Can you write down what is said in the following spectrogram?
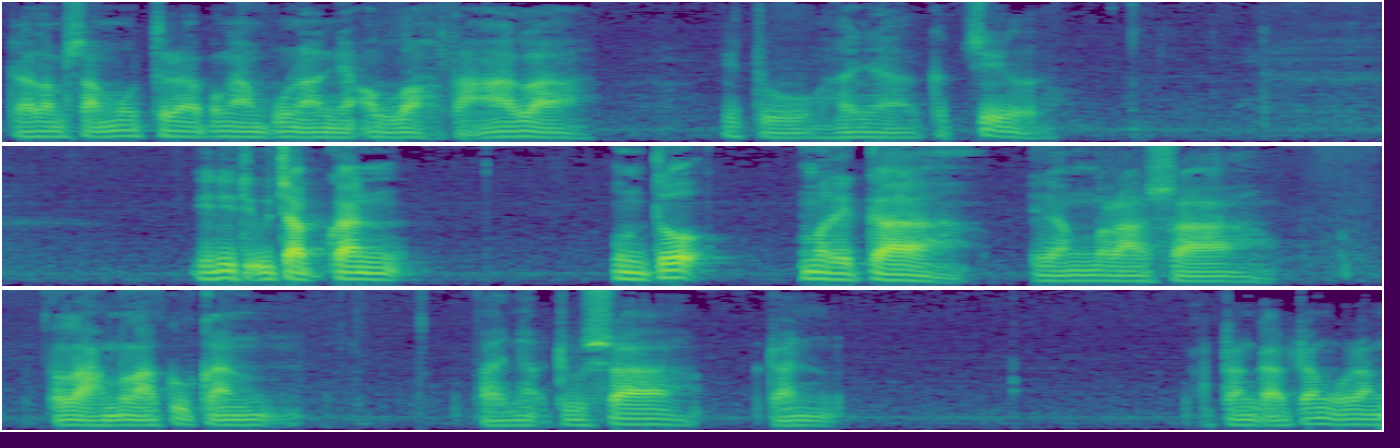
dalam samudera pengampunannya Allah Ta'ala itu hanya kecil. Ini diucapkan untuk mereka yang merasa telah melakukan banyak dosa dan kadang-kadang orang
